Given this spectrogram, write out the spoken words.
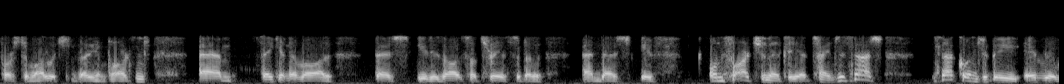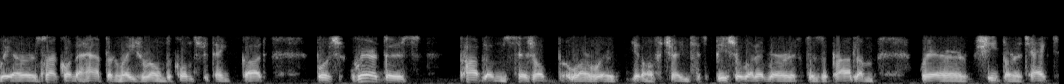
first of all, which is very important. Um, second of all, that it is also traceable and that if, unfortunately, at times, it's not, it's not going to be everywhere it's not going to happen right around the country, thank God. But where there's problems set up or where, you know, if a child gets beat or whatever, if there's a problem where sheep are attacked,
